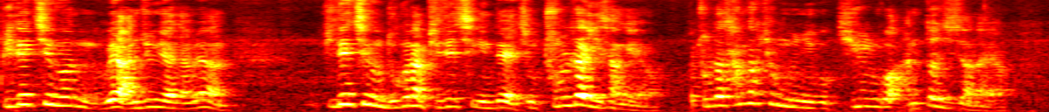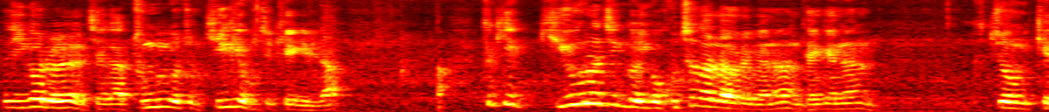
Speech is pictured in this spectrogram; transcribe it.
비대칭은 왜 안 중요하냐면 비대칭은 누구나 비대칭인데 지금 둘 다 이상해요. 둘 다 삼각형 눈이고 기울고 안 떠지잖아요. 그래서 이거를 제가 둥글고 좀 길게 붙일 계획입니다. 특히 기울어진 거 이거 고쳐달라 그러면은 대개는 좀 이렇게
